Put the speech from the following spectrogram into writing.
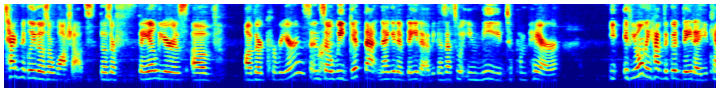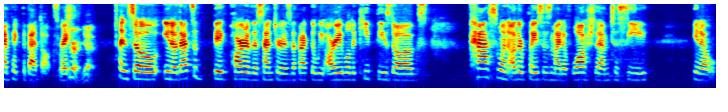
Technically, those are washouts. Those are failures of other careers. And so we get that negative data because that's what you need to compare. If you only have the good data, you can't pick the bad dogs, right? Sure, yeah. And so, you know, that's a big part of the center is the fact that we are able to keep these dogs past when other places might have washed them to see, you know,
